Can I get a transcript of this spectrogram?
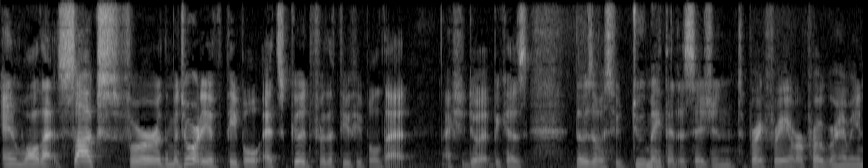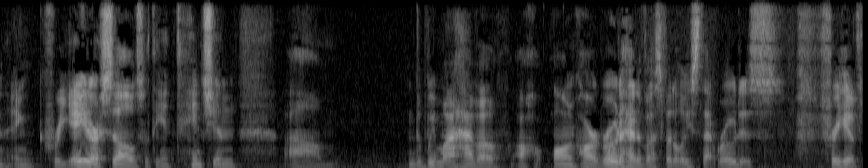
And while that sucks for the majority of people, it's good for the few people that actually do it because those of us who do make that decision to break free of our programming and create ourselves with the intention, um, we might have a, a long, hard road ahead of us, but at least that road is free of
